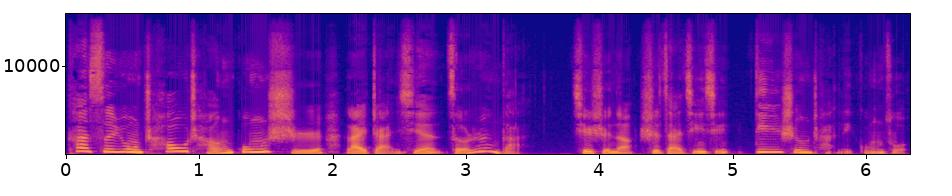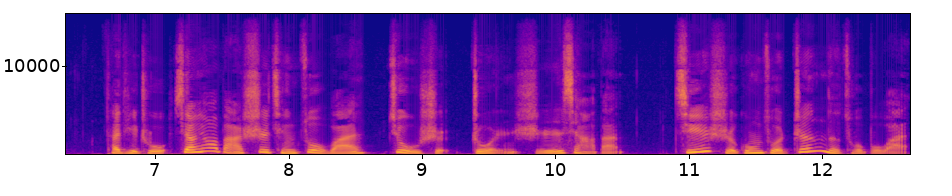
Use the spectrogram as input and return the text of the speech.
看似用超长工时来展现责任感，其实呢是在进行低生产力工作。他提出，想要把事情做完，就是准时下班，即使工作真的做不完，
